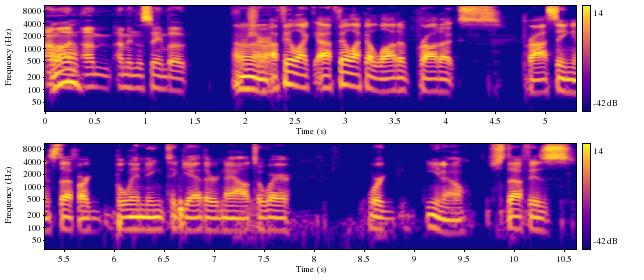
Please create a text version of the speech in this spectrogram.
I'm on I'm I'm in the same boat. I don't For know. sure. I feel like I feel like a lot of products pricing and stuff are blending together now to where where you know stuff is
